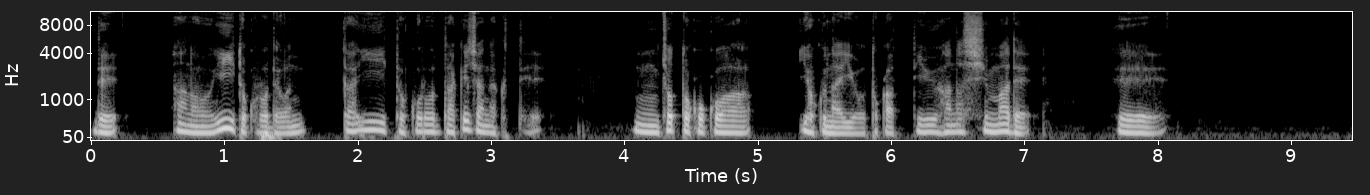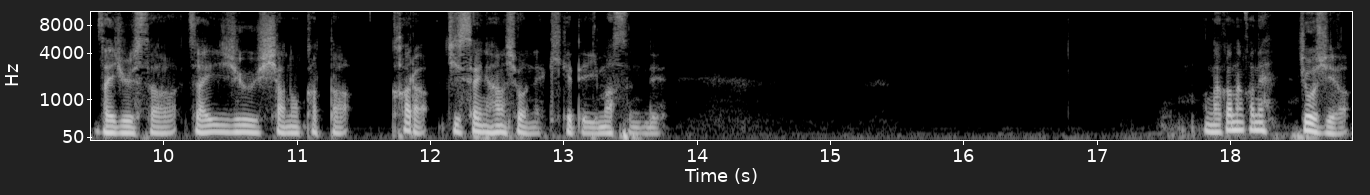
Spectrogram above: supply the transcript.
で、あの、いいところでは、いいところだけじゃなくて、うん、ちょっとここは良くないよとかっていう話まで、えー在住者、在住者の方から実際に話をね、聞けていますんで、なかなかね、ジョージア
